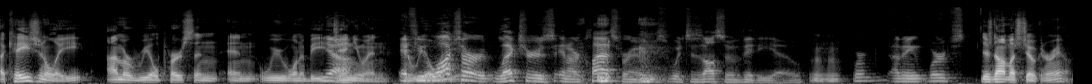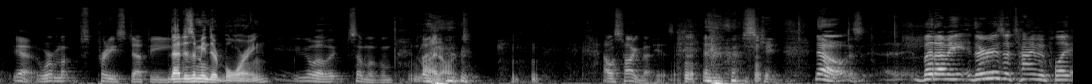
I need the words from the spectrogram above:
occasionally I'm a real person and we want to be Yeah. genuine and If you watch our lectures in our classrooms, which is also video, Mm-hmm. we're I mean we're There's not much joking around. yeah we're pretty stuffy. That doesn't mean they're boring. well, some of them. Mine aren't. I was talking about his. Just kidding. No, but I mean, there is a time and place.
